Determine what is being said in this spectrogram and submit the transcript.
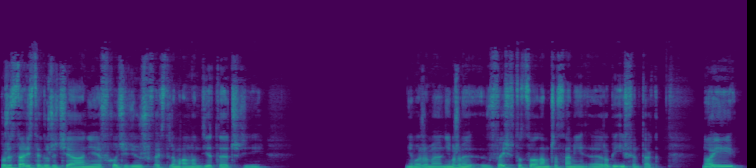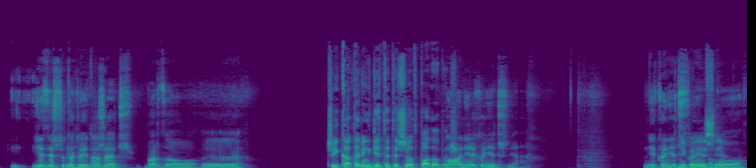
korzystali z tego życia, a nie wchodzili już w ekstremalną dietę, czyli nie możemy, nie możemy wejść w to, co nam czasami e, robi IFM, tak? No i jest jeszcze taka mhm. jedna rzecz, bardzo... Yy... Czyli catering dietetyczny odpada też? No, niekoniecznie. Niekoniecznie, Niekoniecznie? No bo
